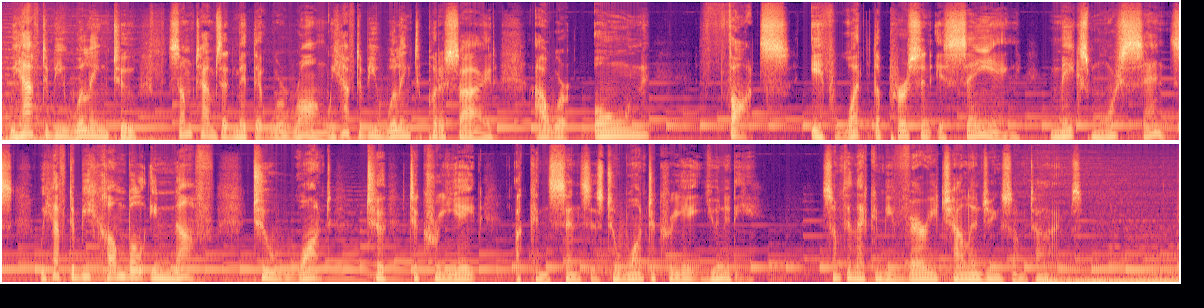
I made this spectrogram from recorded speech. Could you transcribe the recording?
We have to be willing to sometimes admit that we're wrong. We have to be willing to put aside our own thoughts if what the person is saying makes more sense. We have to be humble enough to want to, to create a consensus, to want to create unity something that can be very challenging sometimes.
